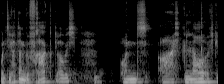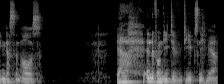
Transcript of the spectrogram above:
Und die hat dann gefragt, glaube ich, und oh, ich glaube, wie ging das denn aus? Ja, Ende vom Lied, die, die gibt es nicht mehr.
